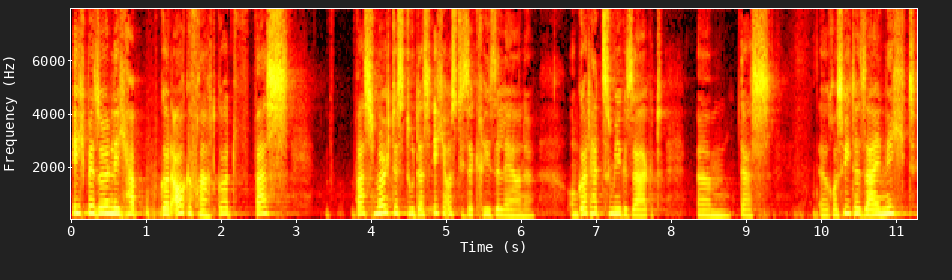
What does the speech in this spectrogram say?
ich persönlich habe Gott auch gefragt, Gott, was, was möchtest du, dass ich aus dieser Krise lerne? Und Gott hat zu mir gesagt, ähm, dass äh, Roswitha sei nicht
